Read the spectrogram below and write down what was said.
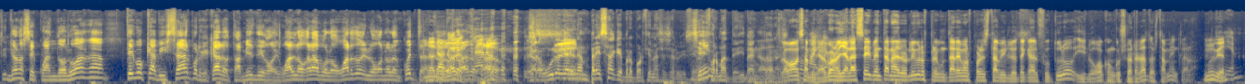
yo no sé, cuando lo haga, tengo que avisar, porque claro, también digo, igual lo grabo, lo guardo y luego no lo encuentran. Claro, claro, Seguro que hay una empresa que proporciona ese servicio. ¿Sí? Infórmate. Y Venga. Lo vamos a mirar. Bueno, ya a las seis ventanas de los libros preguntaremos por esta biblioteca del futuro y luego concurso de relatos también, claro. Muy bien. Bien.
